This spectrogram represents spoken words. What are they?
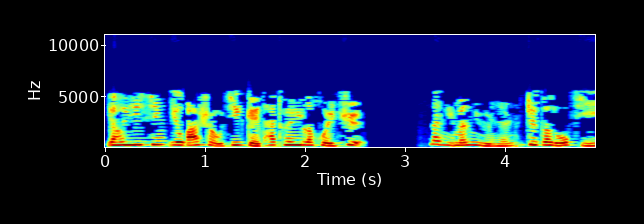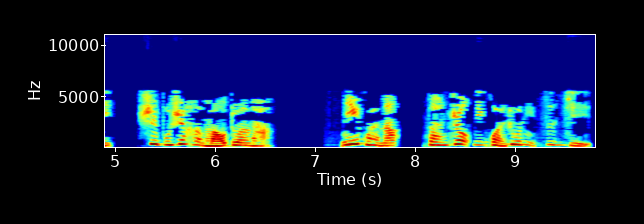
姚一星又把手机给他推了回去。那你们女人这个逻辑是不是很矛盾啊？你管呢？反正你管住你自己，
